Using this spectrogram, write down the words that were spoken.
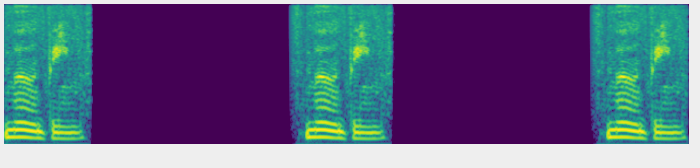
Moonbeam. Moonbeam. Moonbeam.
